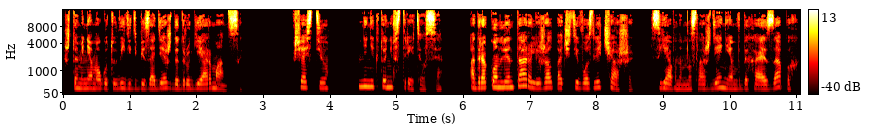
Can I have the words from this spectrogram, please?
что меня могут увидеть без одежды другие арманцы. К счастью, мне никто не встретился, а дракон Лентара лежал почти возле чаши, с явным наслаждением вдыхая запах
